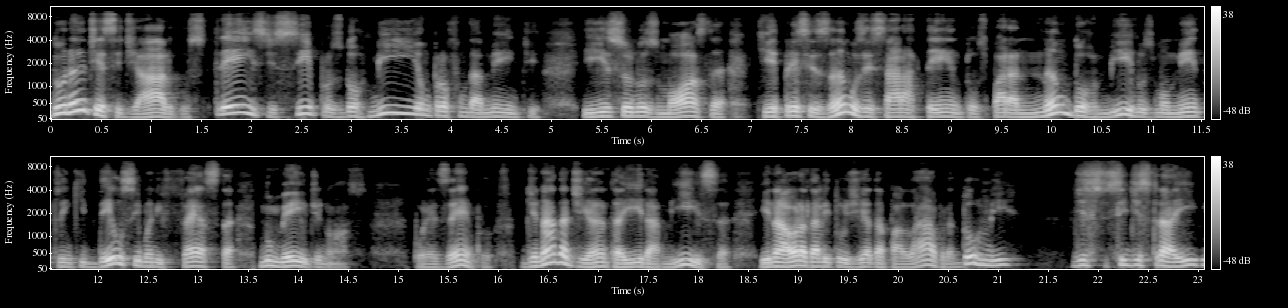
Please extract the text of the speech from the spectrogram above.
Durante esse diálogo, os três discípulos dormiam profundamente, e isso nos mostra que precisamos estar atentos para não dormir nos momentos em que Deus se manifesta no meio de nós. Por exemplo, de nada adianta ir à missa e, na hora da liturgia da palavra, dormir de se distrair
